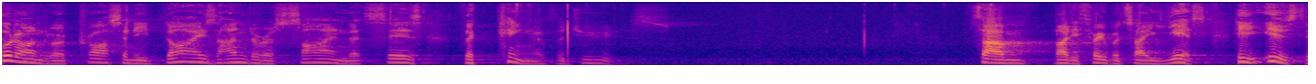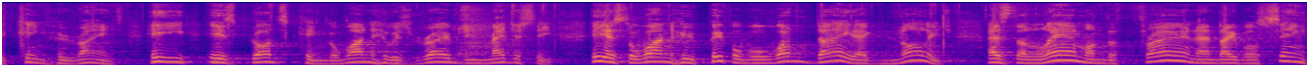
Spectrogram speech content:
put onto a cross and he dies under a sign that says, the King of the Jews. Psalm 93 would say, Yes, he is the King who reigns. He is God's King, the one who is robed in majesty. He is the one who people will one day acknowledge as the Lamb on the throne, and they will sing,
